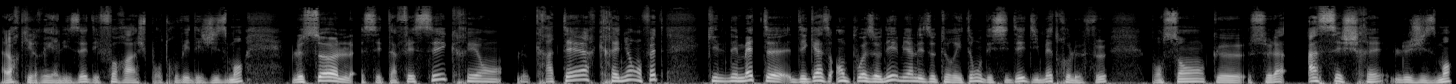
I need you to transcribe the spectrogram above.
alors qu'ils réalisaient des forages pour trouver des gisements. Le sol s'est affaissé créant le cratère, craignant en fait qu'il n'émette des gaz empoisonnés, eh bien les autorités ont décidé d'y mettre le feu, pensant que cela assécherait le gisement.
